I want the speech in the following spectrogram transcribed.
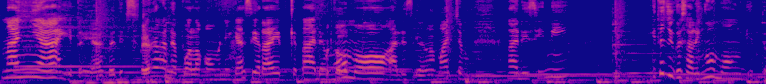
nanya gitu ya berarti di situ Ya. kan ada pola komunikasi right kita ada Betul. ngomong ada segala macem nah di sini kita juga saling ngomong gitu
